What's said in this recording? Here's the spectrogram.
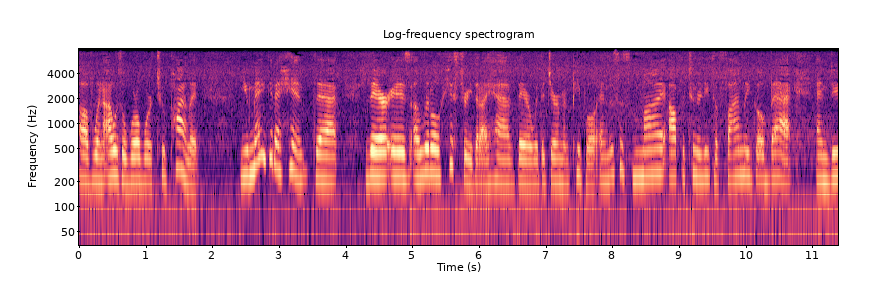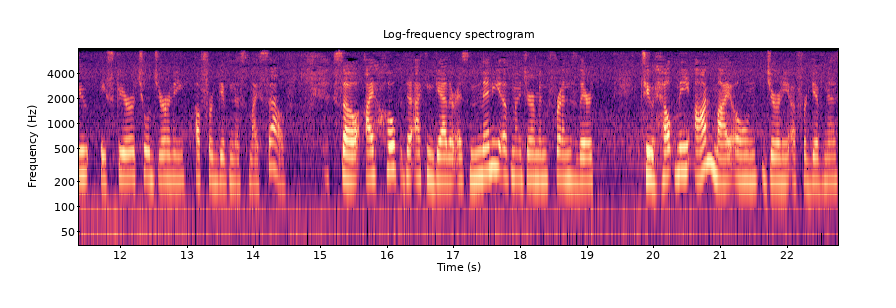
of when I was a World War II pilot, you may get a hint that there is a little history that I have there with the German people, and this is my opportunity to finally go back and do a spiritual journey of forgiveness myself. So I hope that I can gather as many of my German friends there to help me on my own journey of forgiveness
